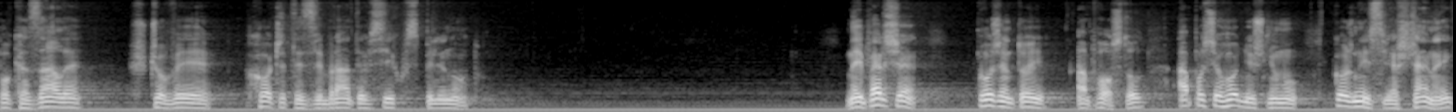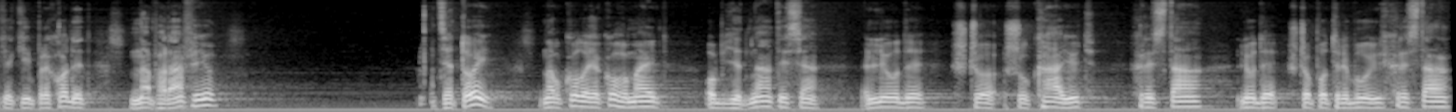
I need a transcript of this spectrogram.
показали, що ви хочете зібрати всіх в спільноту. Найперше, кожен той апостол, а по сьогоднішньому кожний священик, який приходить на парафію, це той, навколо якого мають об'єднатися люди, що шукають Христа, люди, що потребують Христа,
